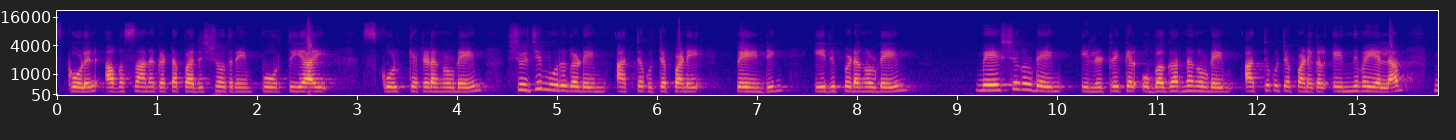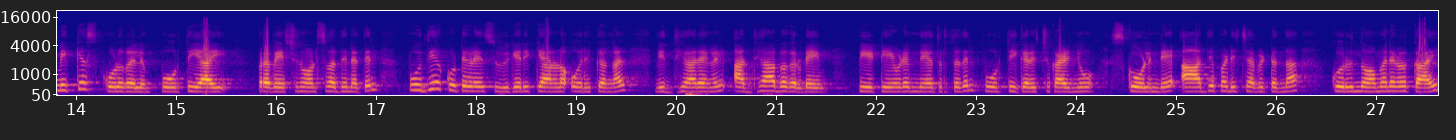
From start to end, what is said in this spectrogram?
സ്കൂളിൽ അവസാനഘട്ട പരിശോധനയും പൂർത്തിയായി. സ്കൂൾ കെട്ടിടങ്ങളുടെയും ശുചിമുറികളുടെയും അറ്റകുറ്റപ്പണി പെയിന്റിംഗ് ഇരിപ്പിടങ്ങളുടെയും മേശകളുടെയും ഇലക്ട്രിക്കൽ ഉപകരണങ്ങളുടെയും അറ്റകുറ്റപ്പണികൾ എന്നിവയെല്ലാം മിക്ക സ്കൂളുകളിലും പൂർത്തിയായി. പ്രവേശനോത്സവ ദിനത്തിൽ പുതിയ കുട്ടികളെ സ്വീകരിക്കാനുള്ള ഒരുക്കങ്ങൾ വിദ്യാലയങ്ങളിൽ അധ്യാപകരുടെയും പി. ടി. എയുടെയും നേതൃത്വത്തിൽ പൂർത്തീകരിച്ചു കഴിഞ്ഞു. സ്കൂളിന്റെ ആദ്യ പടി ചവിട്ടുന്ന കുറുനോമനകൾക്കായി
